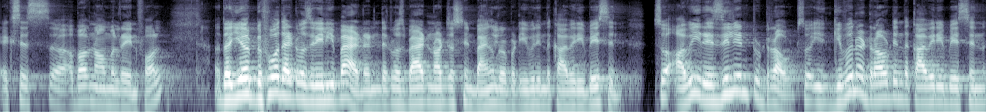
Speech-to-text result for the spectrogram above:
excess uh, above normal rainfall. The year before that was really bad, and that was bad not just in Bangalore, but even in the Kaveri Basin. So are we resilient to drought? So given a drought in the Kaveri Basin,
